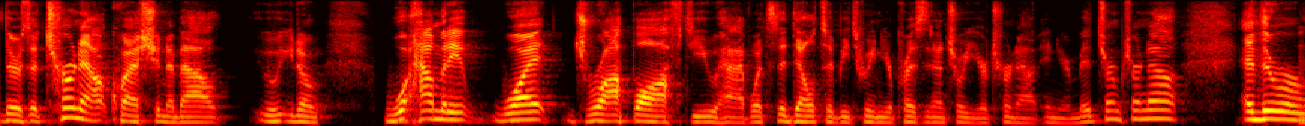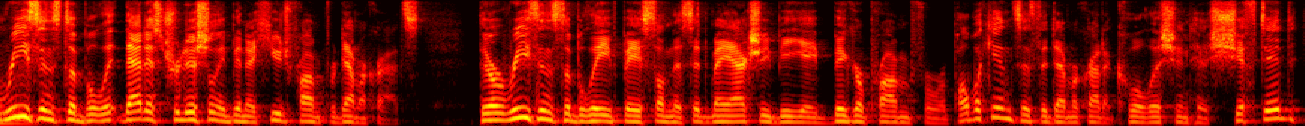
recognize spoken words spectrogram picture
there's a turnout question about you know what how many what drop off do you have? What's the delta between your presidential year turnout and your midterm turnout? And there are mm-hmm. reasons to believe that has traditionally been a huge problem for democrats. There are reasons to believe based on this it may actually be a bigger problem for republicans as the democratic coalition has shifted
